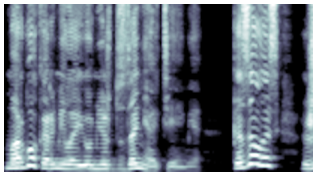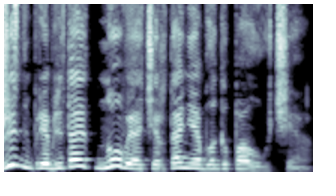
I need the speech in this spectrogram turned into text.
Марго кормила ее между занятиями. Казалось, жизнь приобретает новые очертания благополучия.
